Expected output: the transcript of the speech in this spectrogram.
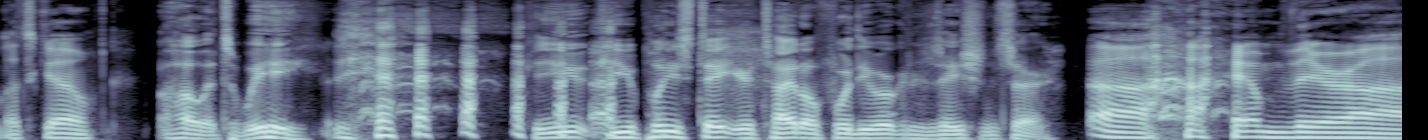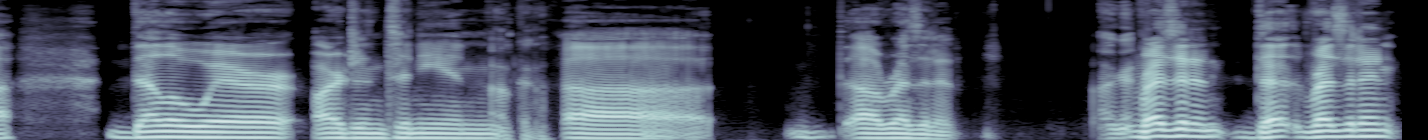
Let's go. Oh, it's we. Can you can you please state your title for the organization, sir? Uh, I am their uh, Delaware Argentinian Okay. uh, uh, resident. Okay. Resident, de- resident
